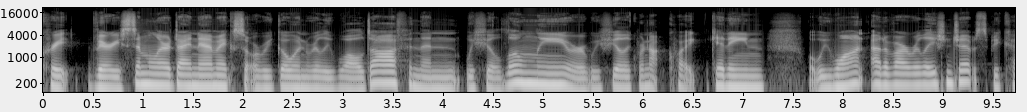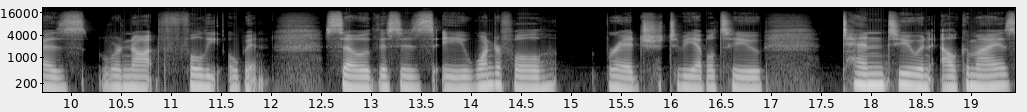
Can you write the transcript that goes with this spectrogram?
create very similar dynamics or we go in really walled off and then we feel lonely or we feel like we're not quite getting what we want out of our relationships because we're not fully open. So, this is a wonderful bridge to be able to tend to and alchemize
